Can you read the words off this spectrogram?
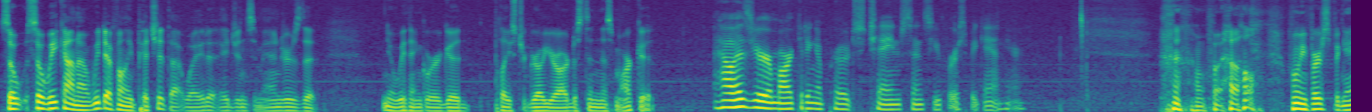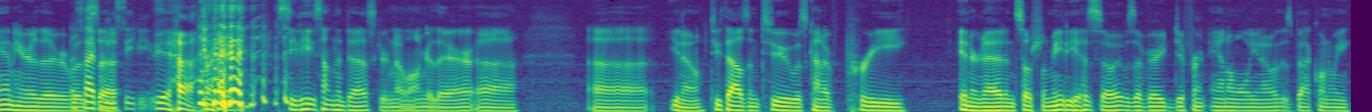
so, so we kind of, we definitely pitch it that way to agents and managers that, you know, we think we're a good place to grow your artist in this market. How has your marketing approach changed since you first began here? well, when we first began here, there was Aside from uh, the CDs. Yeah, right. CDs on the desk are no longer there. Uh, uh, you know, 2002 was kind of pre-internet and social media, so it was a very different animal. You know, this is back when we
